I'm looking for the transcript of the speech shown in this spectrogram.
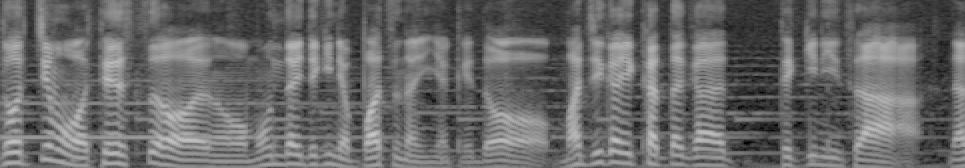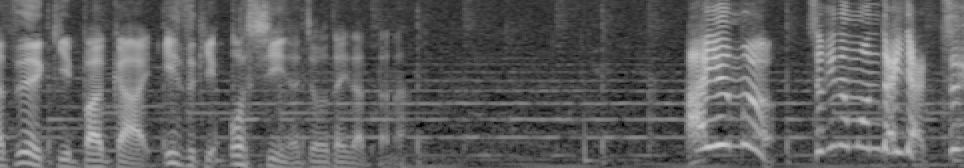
どっちもテストの問題的には罰なんやけど、間違い方が的にさ、夏雪バカ、伊月惜しいの状態だったな。歩む次の問題だ次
